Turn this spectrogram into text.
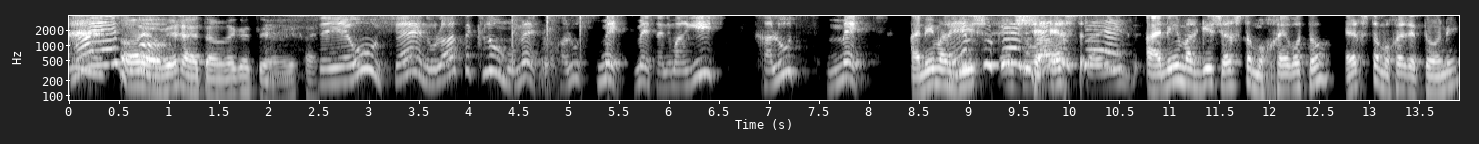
מה יש אוי, בו? אביחי, אתה הורג אותי, אביחי. זה ייאוש, אין, הוא לא עושה כלום, הוא מת, הוא חלוץ מת, מת, אני מרגיש חלוץ מת. אני מרגיש כן, שאיך משהו שאתה... כן. אני מרגיש שאיך שאתה מוכר אותו, איך שאתה מוכר את טוני,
